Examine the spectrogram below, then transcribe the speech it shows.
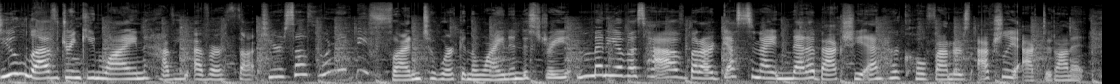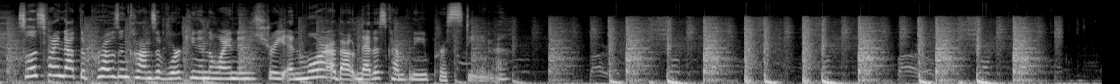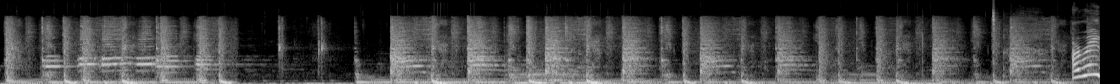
Do you love drinking wine? Have you ever thought to yourself, wouldn't it be fun to work in the wine industry? Many of us have, but our guest tonight, Nedda Bakhshi, and her co founders actually acted on it. So let's find out the pros and cons of working in the wine industry and more about Nedda's company, Pristine.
